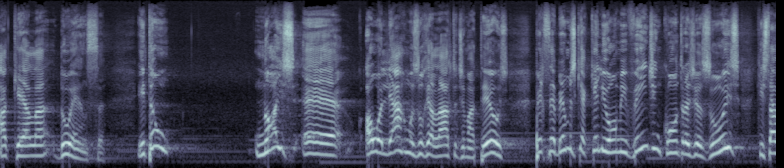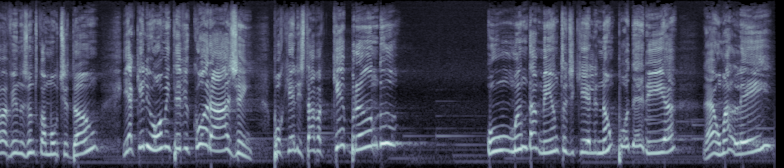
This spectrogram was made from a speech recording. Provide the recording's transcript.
aquela doença. Então, nós, é, ao olharmos o relato de Mateus, percebemos que aquele homem vem de encontro a Jesus, que estava vindo junto com a multidão, e aquele homem teve coragem, porque ele estava quebrando um mandamento de que ele não poderia, né, uma lei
